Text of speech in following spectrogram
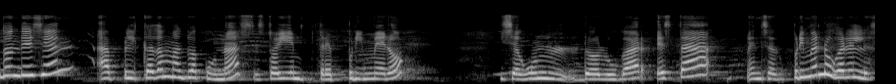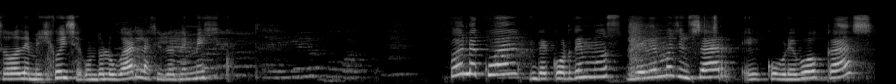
Donde se han aplicado más vacunas, estoy entre primero y segundo lugar. Está en primer lugar el Estado de México y segundo lugar la Ciudad de México por la cual recordemos debemos de usar eh, cubrebocas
